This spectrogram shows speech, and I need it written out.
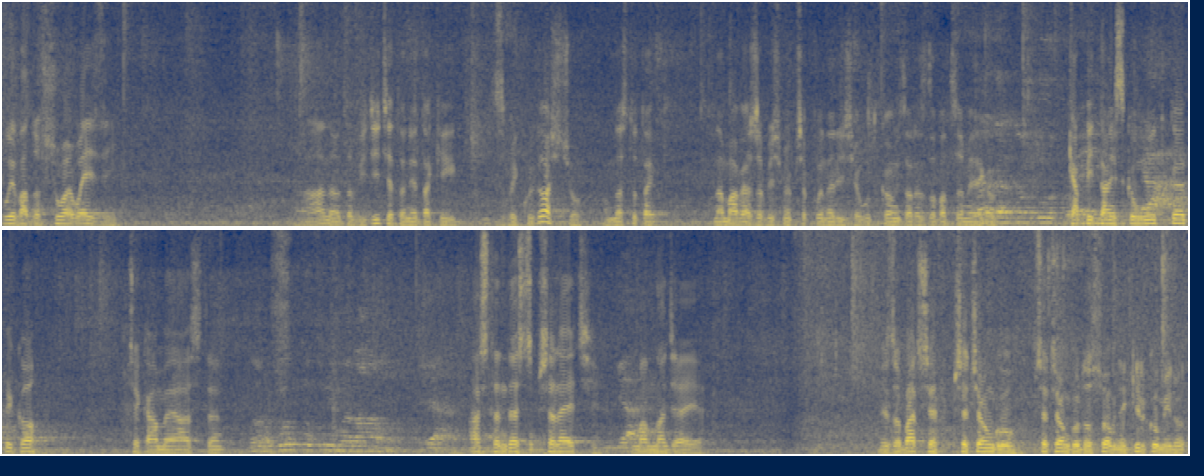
pływa do Sulawesi. A no to widzicie, to nie taki zwykły gościu. On nas tutaj namawia, żebyśmy przepłynęli się łódką i zaraz zobaczymy jego kapitańską łódkę, tylko czekamy aż ten, aż ten deszcz przeleci. Mam nadzieję. Zobaczcie, w przeciągu, w przeciągu dosłownie kilku minut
